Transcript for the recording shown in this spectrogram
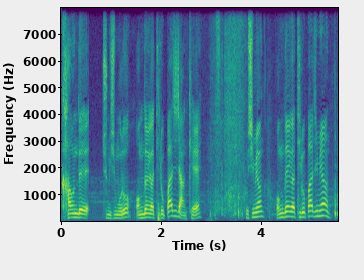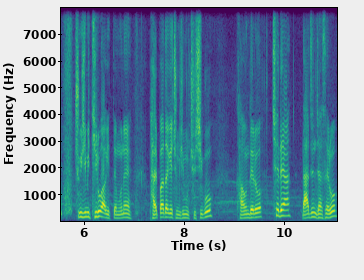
가운데 중심으로 엉덩이가 뒤로 빠지지 않게 보시면 엉덩이가 뒤로 빠지면 중심이 뒤로 가기 때문에 발바닥에 중심을 주시고 가운데로 최대한 낮은 자세로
